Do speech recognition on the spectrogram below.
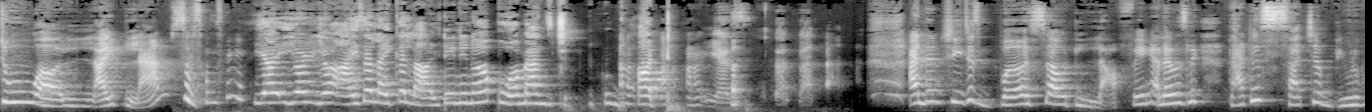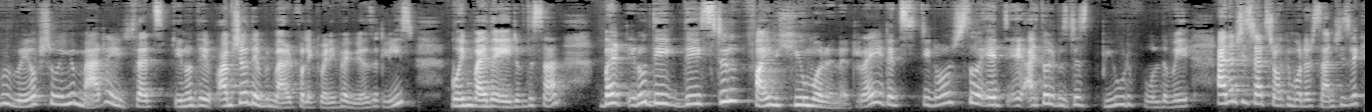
two uh, light lamps or something. Yeah, your your eyes are like a lalten in a poor man's hut. yes. And then she just bursts out laughing. And i was like that is such a beautiful way of showing a marriage. That's you know they i'm sure they've been married for like 25 years at least going by the age of the son but you know they they still find humor in it right? It's you know so it, it i thought it was just beautiful the way and then she starts talking about her son. She's like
